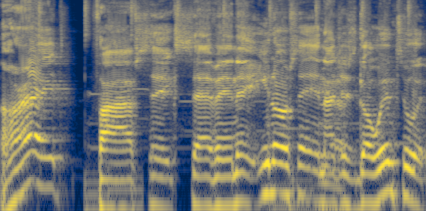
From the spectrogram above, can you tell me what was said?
All right, five, six, seven, eight. You know what I'm saying? And I just go into it,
